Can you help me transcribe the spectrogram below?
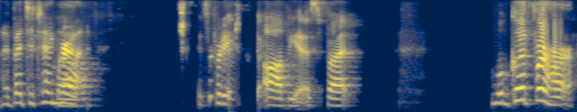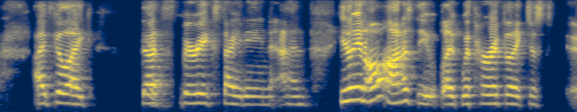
I bet you ten grand. Well, it's pretty obvious, but Well, good for her. I feel like that's very exciting, and you know, in all honesty, like with her, I feel like just uh,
